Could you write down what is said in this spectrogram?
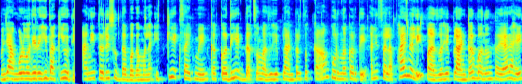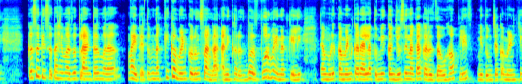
म्हणजे आंघोळ वगैरेही बाकी होती. आणि तरीसुद्धा बघा मला इतकी एक्साइटमेंट का कधी एकदाचं माझं हे प्लांटरचं काम पूर्ण करते आणि चला फायनली माझं हे प्लांटर बनवून तयार आहे. कसं दिसत आहे माझं प्लांटर मला माहीत आहे. तुम्ही नक्की कमेंट करून सांगाल. आणि खरंच भरपूर मेहनत केली. त्यामुळे कमेंट करायला तुम्ही कंजूसी नका करत जाऊ हां प्लीज मी तुमच्या कमेंटची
